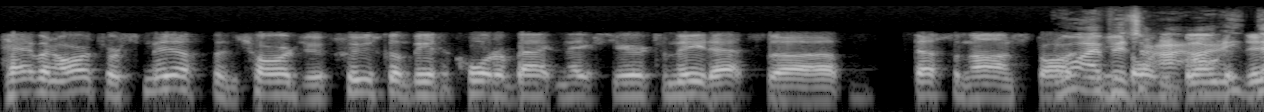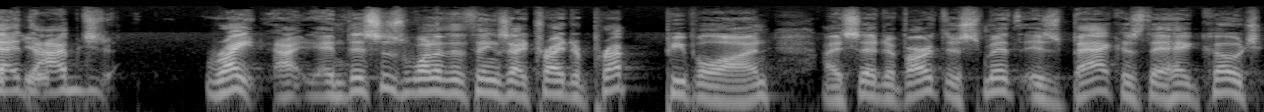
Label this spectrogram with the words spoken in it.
having Arthur Smith in charge of who's going to be the quarterback next year, to me, that's uh, that's a non-starter. Well, if it's I, I, that. I'm just, right, I, and this is one of the things I tried to prep people on. I said if Arthur Smith is back as the head coach,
